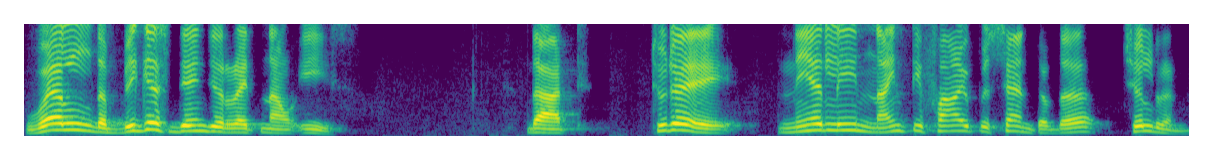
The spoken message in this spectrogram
Well, the biggest danger right now is that today nearly ninety-five percent of the children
